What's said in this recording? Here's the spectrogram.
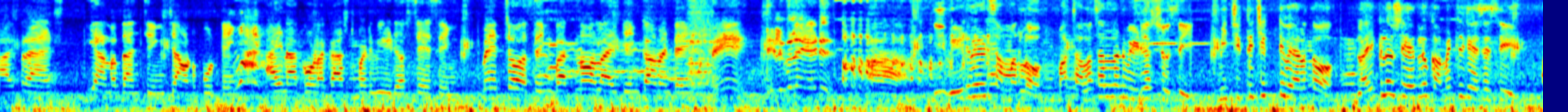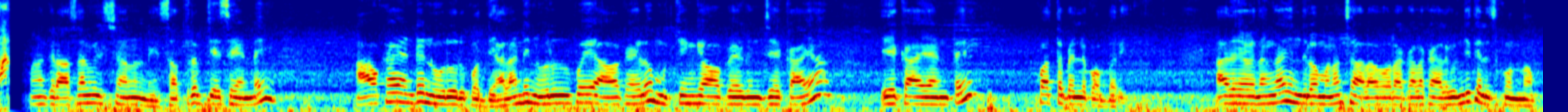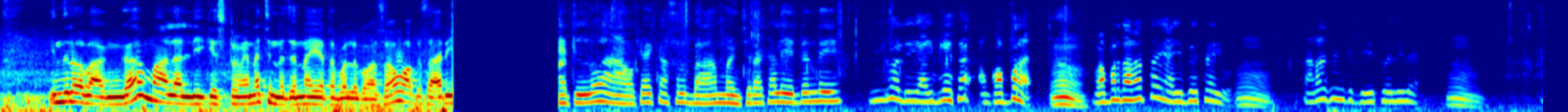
Hi friends ఎండ దంచింగ్ చెమట putting. అయినా కూడా కష్టపడి వీడియోస్ చేసింగ్. మేము చూసింగ్ బట్ నో లైకింగ్ కామెంటింగ్ తెలుగులో ఏడు. ఈ వేడి వేడి సమ్మర్లో మా చల్ల చల్లని వీడియోస్ చూసి మీ చిట్టి చిట్టి వేలతో లైక్లు షేర్లు కమెంట్లు చేసేసి మన మన గ్రాసాన్ మిల్స్ ఛానల్ని సబ్స్క్రైబ్ చేసేయండి. ఆవకాయ అంటే నూరూరిపోద్ది అలాంటి నూరూరిపోయే ఆవకాయలో ముఖ్యంగా ఉపయోగించే కాయ ఏ కాయ అంటే కొత్తపల్లి కొబ్బరి. అదేవిధంగా ఇందులో మనం చాలా రకాల కాయల గురించి తెలుసుకుందాం. ఇందులో భాగంగా మా లల్లీకి ఇష్టమైన చిన్న చిన్న ఈతపళ్ళు కోసం ఒకసారి వాటిల్లో ఆవకాయకి అసలు బాగా మంచి రకాలు ఏంటండి? ఇదిగోండి ఈ ఐబ్రేస్ కొబ్బరి. కొబ్బరి తర్వాత ఐబ్రేస్ అయ్యి తర్వాత ఇంక దేశ వెళ్ళిలే ఉమ్.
